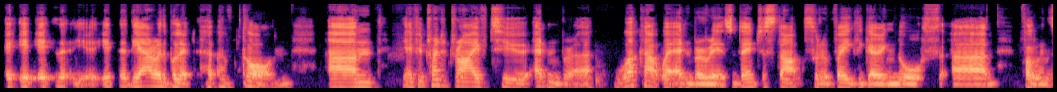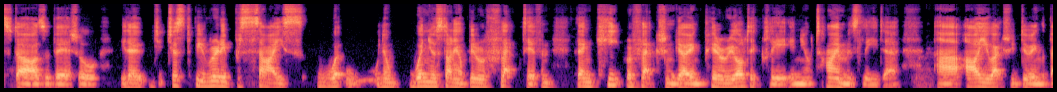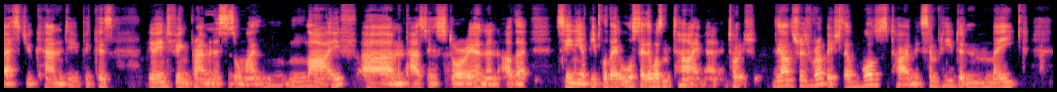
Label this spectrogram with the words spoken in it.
it, it, it, it the arrow, the bullet have gone, um, if you're trying to drive to Edinburgh, work out where Edinburgh is and don't just start sort of vaguely going north, um, following the stars a bit, or you know, just to be really precise. Wh- you know, when you're starting off, be reflective, and then keep reflection going periodically in your time as leader. Uh, are you actually doing the best you can do? Because you know, interviewing prime ministers all my life um, as a historian and other senior people, they all say there wasn't time. And the answer is rubbish. There was time. It's simply you didn't make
